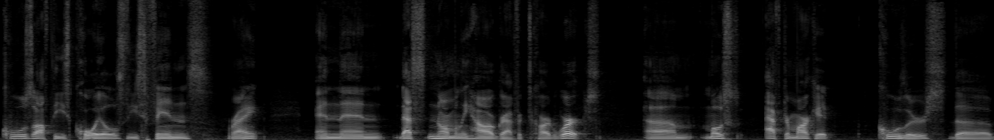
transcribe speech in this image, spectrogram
cools off these coils, these fins, right? And then that's normally how a graphics card works. Um, most aftermarket coolers, the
